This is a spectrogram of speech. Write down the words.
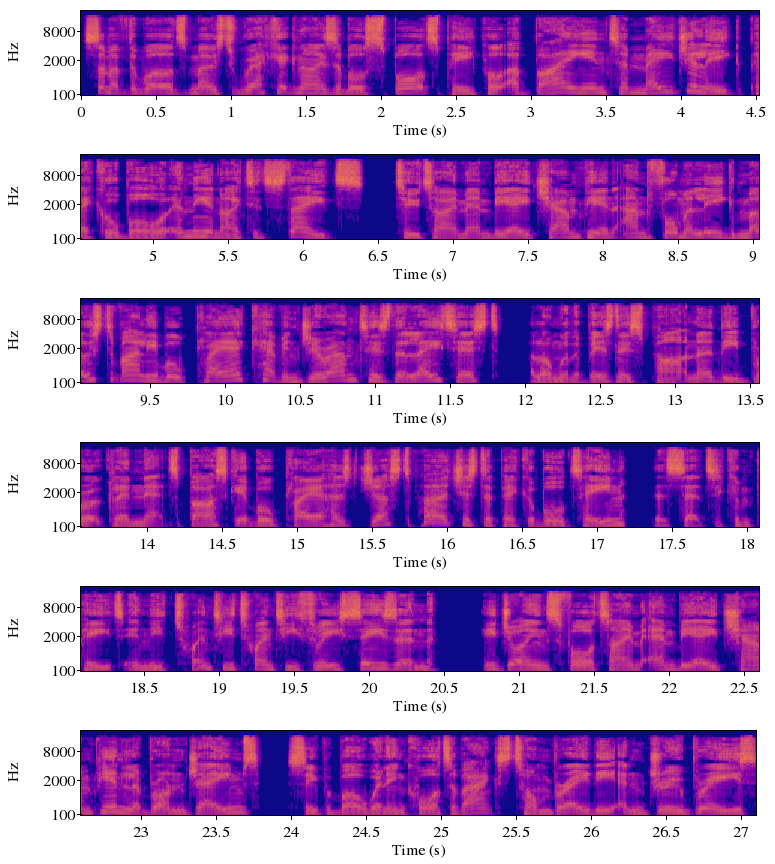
Some of the world's most recognizable sports people are buying into Major League Pickleball in the United States. Two time NBA champion and former league most valuable player Kevin Durant is the latest. Along with a business partner, the Brooklyn Nets basketball player has just purchased a pickleball team that's set to compete in the 2023 season. He joins four time NBA champion LeBron James, Super Bowl winning quarterbacks Tom Brady and Drew Brees,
